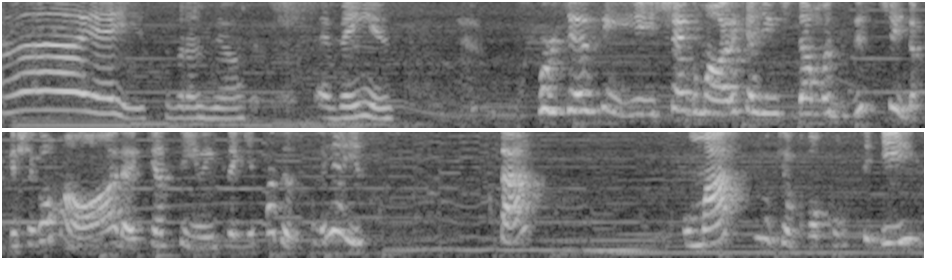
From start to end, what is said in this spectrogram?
Ai, é isso, Brasil. É bem isso. Porque assim, e chega uma hora que a gente dá uma desistida. Porque chegou uma hora que assim, eu entreguei pra Deus. Falei, é isso. Tá? O máximo que eu vou conseguir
